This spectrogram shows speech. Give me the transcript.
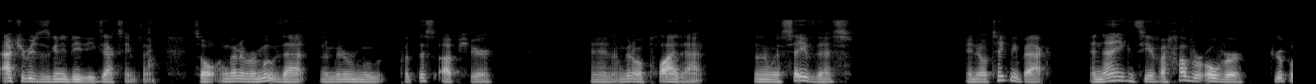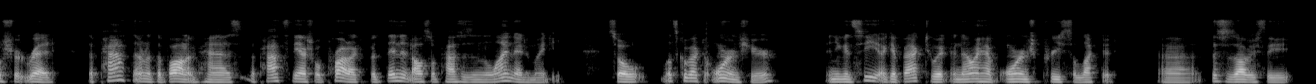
attributes is going to be the exact same thing. So I'm going to remove that and I'm going to remove put this up here and I'm going to apply that. Then I'm going to save this and it'll take me back. And now you can see if I hover over Drupal shirt red, the path down at the bottom has the path to the actual product, but then it also passes in the line item ID. So let's go back to orange here. And you can see I get back to it and now I have orange pre-selected. Uh, this is obviously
